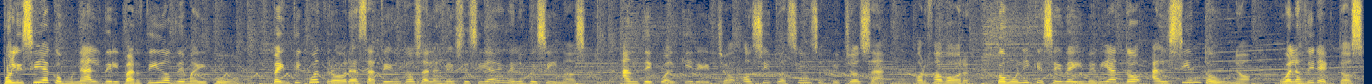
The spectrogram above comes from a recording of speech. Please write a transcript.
Policía Comunal del Partido de Maipú. 24 horas atentos a las necesidades de los vecinos. Ante cualquier hecho o situación sospechosa, por favor, comuníquese de inmediato al 101 o a los directos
